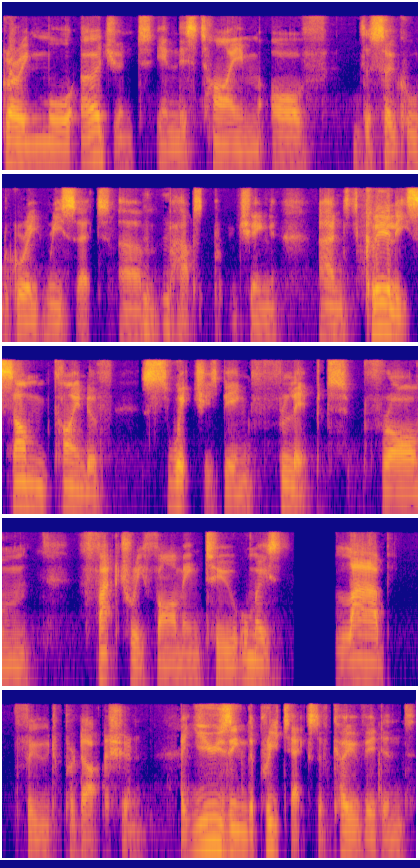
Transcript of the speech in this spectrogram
growing more urgent in this time of the so-called Great Reset, um, perhaps approaching, and clearly some kind of switch is being flipped from factory farming to almost lab food production, using the pretext of COVID and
